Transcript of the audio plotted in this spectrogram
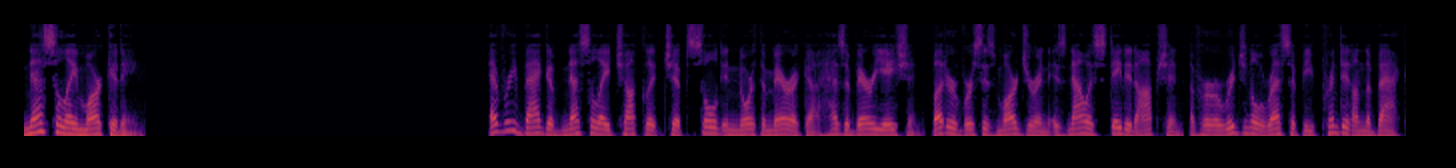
Nestlé marketing Every bag of Nestlé chocolate chips sold in North America has a variation butter versus margarine is now a stated option of her original recipe printed on the back.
